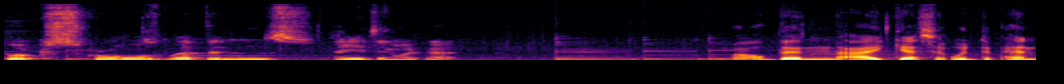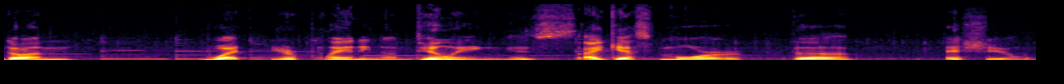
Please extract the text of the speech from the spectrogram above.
books, scrolls, weapons, anything like that. Well, then I guess it would depend on what you're planning on doing, is I guess more the issue.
